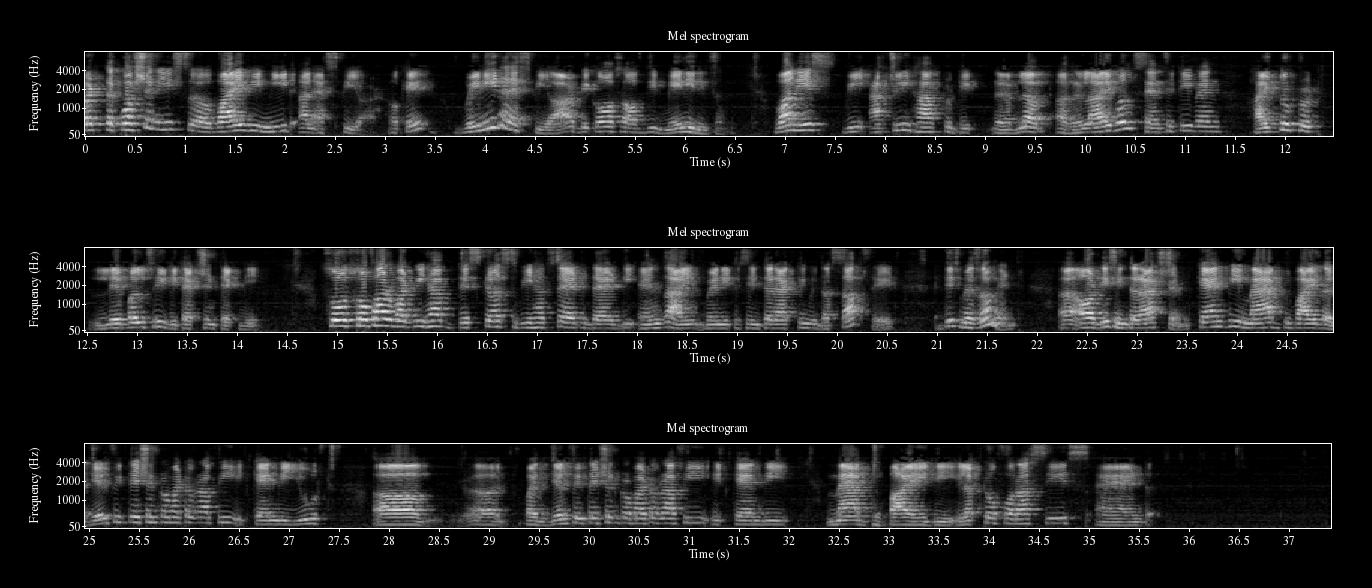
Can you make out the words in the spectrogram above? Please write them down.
But the question is uh, why we need an SPR, okay? We need an SPR because of the many reasons. One is we actually have to de develop a reliable, sensitive and high throughput label-free detection technique. So, so far what we have discussed, we have said that the enzyme, when it is interacting with the substrate, this measurement uh, or this interaction can be mapped by the gel filtration chromatography. It can be used uh, by the gel filtration chromatography. It can be mapped by the electrophoresis and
